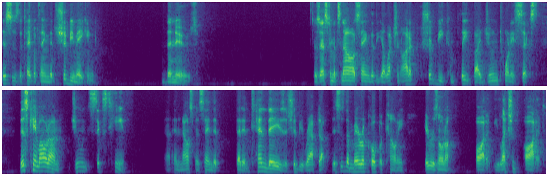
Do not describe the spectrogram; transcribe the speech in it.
This is the type of thing that should be making the news. There's estimates now saying that the election audit should be complete by June 26th. This came out on June 16th, uh, an announcement saying that, that in 10 days it should be wrapped up. This is the Maricopa County, Arizona audit, election audit.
